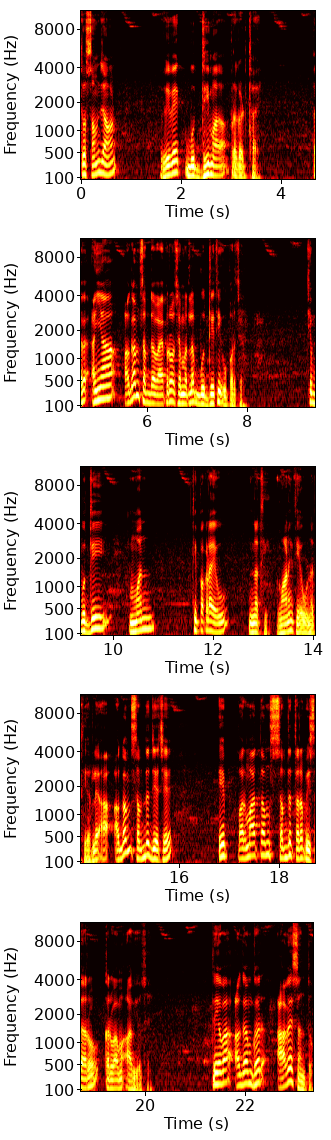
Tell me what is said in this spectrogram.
તો સમજણ વિવેક બુદ્ધિમાં પ્રગટ થાય. હવે અહીંયા અગમ શબ્દ વાપરો છે, મતલબ બુદ્ધિથી ઉપર છે. જે બુદ્ધિ મનથી પકડાય એવું નથી, વાણીથી એવું નથી. એટલે આ અગમ શબ્દ જે છે, એ પરમાત્મ શબ્દ તરફ ઇશારો કરવામાં આવ્યો છે. તેવા અગમઘર આવે સંતો.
